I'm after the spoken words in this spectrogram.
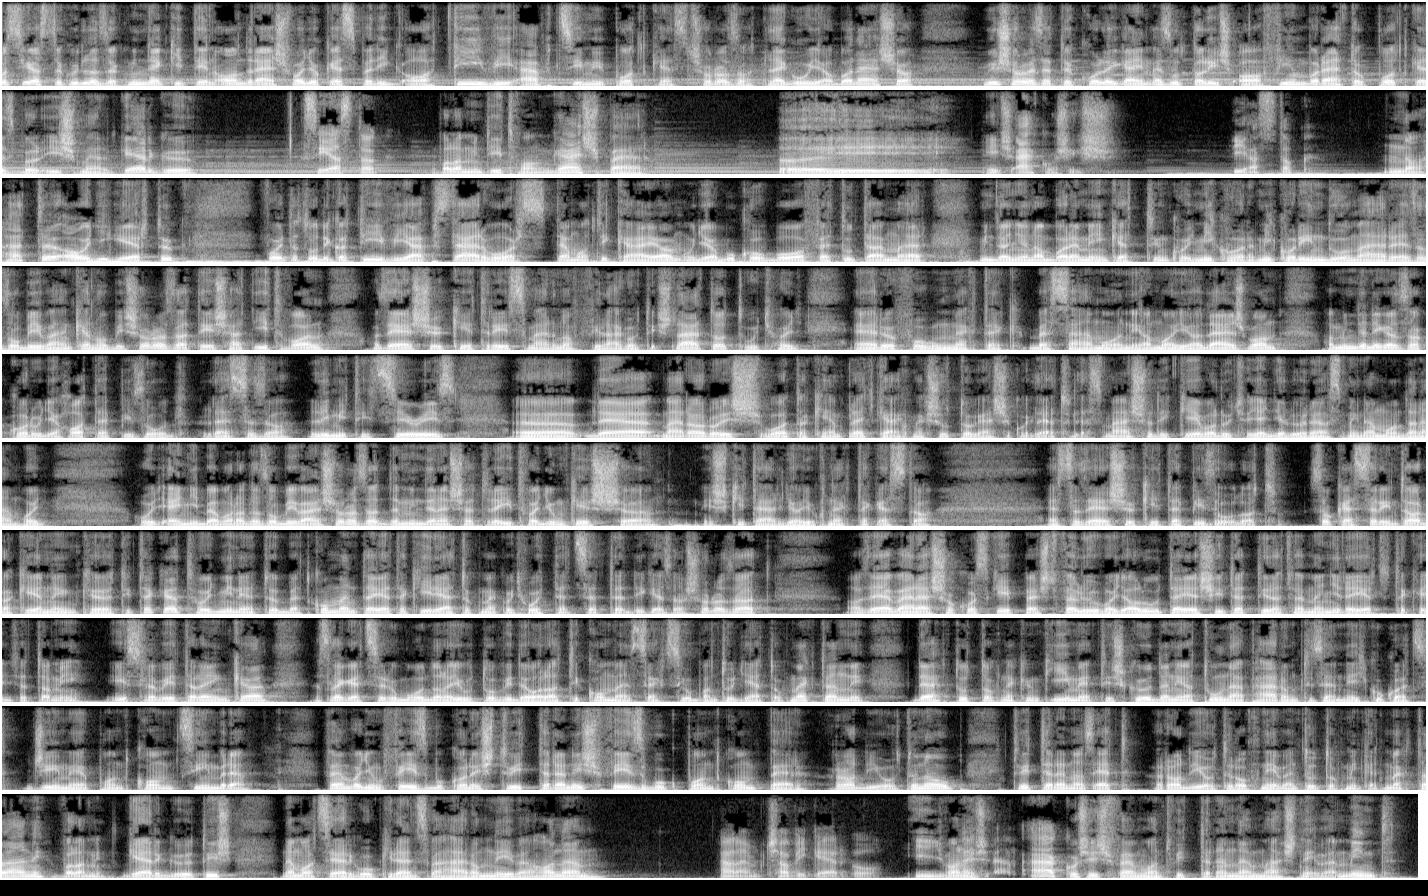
Hello, sziasztok, üdvözlök mindenkit, én András vagyok, ez pedig a TV App című podcast sorozat legújabb adása. Műsorvezető kollégáim ezúttal is a Filmbarátok podcastből ismert Gergő. Sziasztok! Valamint itt van Gáspár. Öy. És Ákos is. Sziasztok! Na hát, ahogy ígértük, Folytatódik a TV App Star Wars tematikája, ugye a Book of Boba Fett után már mindannyian abban reménykedtünk, hogy mikor, mikor indul már ez az Obi-Wan Kenobi sorozat, és hát itt van, az első két rész már napvilágot is látott, úgyhogy erről fogunk nektek beszámolni a mai adásban. Ha minden igaz, akkor ugye hat epizód lesz ez a Limited Series, de már arról is voltak ilyen plegykák, meg suttogások, hogy lehet, hogy lesz második évad, úgyhogy egyelőre azt még nem mondanám, hogy hogy ennyibe marad az obi sorozat, de minden esetre itt vagyunk, és, és kitárgyaljuk nektek ezt, a, ezt az első két epizódot. Szokás szerint arra kérnénk titeket, hogy minél többet kommenteljetek, írjátok meg, hogy hogy tetszett eddig ez a sorozat, az elvárásokhoz képest felül vagy alul teljesített, illetve mennyire értetek egyet a mi észrevételeinkkel. Ezt legegyszerűbb módon a YouTube videó alatti komment szekcióban tudjátok megtenni, de tudtok nekünk e-mailt is küldeni a tunap314 kukac gmail.com címre. Fenn vagyunk Facebookon és Twitteren is, facebook.com per radiotunop, Twitteren az et radiotunop néven tudtok minket megtalálni, valamint Gergőt is, nem a Cergó93 néven, hanem... Hanem Csabi Gergó. Így van, és Ákos is fenn van Twitteren, nem más néven, mint...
